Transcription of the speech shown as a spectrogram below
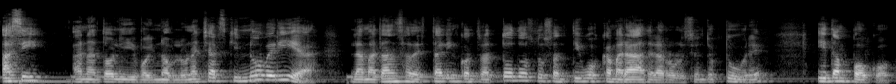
Así, Anatoly Voinov Lunacharsky no vería la matanza de Stalin contra todos los antiguos camaradas de la Revolución de Octubre y tampoco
